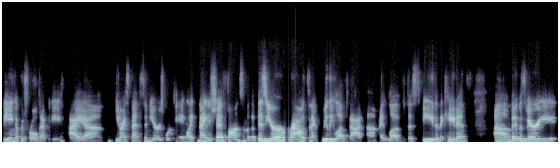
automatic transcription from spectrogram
being a patrol deputy. I um, you know I spent some years working like night shift on some of the busier routes, and I really loved that. Um, I loved the speed and the cadence. Um, but it was very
